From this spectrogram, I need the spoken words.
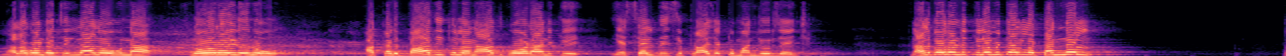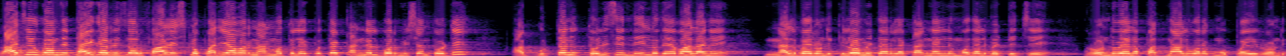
నల్గొండ జిల్లాలో ఉన్న ఫ్లోరైడును అక్కడి బాధితులను ఆదుకోవడానికి ఎస్ఎల్బిసి ప్రాజెక్టు మంజూరు చేయించి నలభై రెండు కిలోమీటర్ల tunnel Rajiv Gandhi tiger reserve ఫారెస్ట్లో పర్యావరణ అనుమతి లేకపోతే టన్నెల్ బోర్ మిషన్ తోటి ఆ గుట్టను తొలిసి నీళ్ళు దేవాలని నలభై రెండు కిలోమీటర్ల టన్నెల్ని మొదలుపెట్టించి రెండు వేల పద్నాలుగు వరకు ముప్పై రెండు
